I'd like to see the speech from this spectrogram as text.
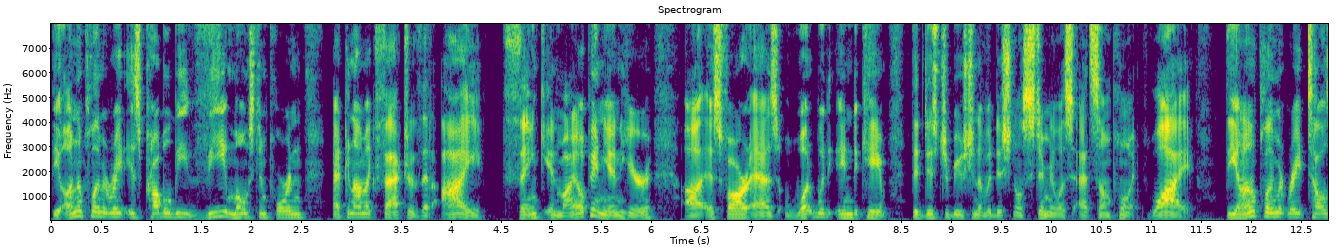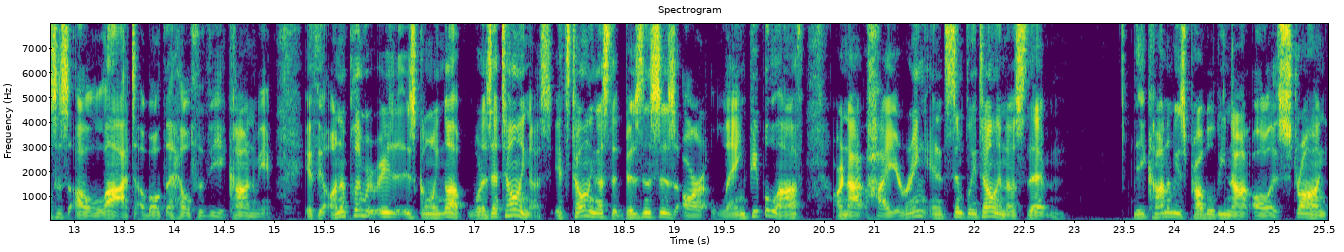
The unemployment rate is probably the most important economic factor that I think, in my opinion, here, uh, as far as what would indicate the distribution of additional stimulus at some point. Why? The unemployment rate tells us a lot about the health of the economy. If the unemployment rate is going up, what is that telling us? It's telling us that businesses are laying people off, are not hiring, and it's simply telling us that the economy is probably not all as strong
